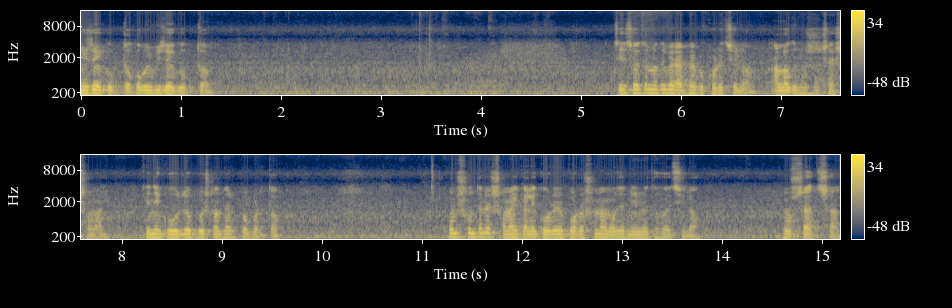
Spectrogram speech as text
বিজয়গুপ্ত কবি বিজয়গুপ্ত যে চৈতন্যদেবের আবির্ভাব ঘটেছিল আলাউদ্দিন হোসেন শাহের সময়, তিনি গৌরব বৈষ্ণবের প্রবর্তক। কোন সুলতানের সময়কালে গৌড়ের বড় মসজিদ নির্মিত হয়েছিল? নুসরাত শাহ।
